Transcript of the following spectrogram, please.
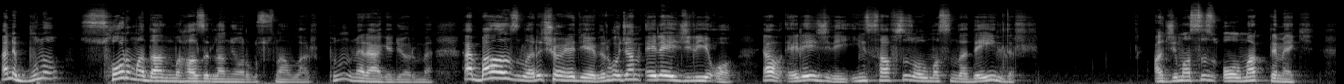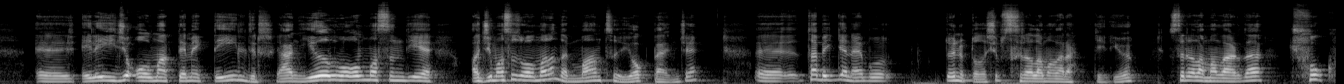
Hani bunu sormadan mı hazırlanıyor bu sınavlar? Bunu merak ediyorum ben. Ha, bazıları şöyle diyebilir. Hocam eleyiciliği o. Ya eleyiciliği insafsız olmasında değildir. Acımasız olmak demek. E, eleyici olmak demek değildir. Yani yığılma olmasın diye acımasız olmanın da mantığı yok bence. E, tabii gene bu dönüp dolaşıp sıralamalara geliyor. Sıralamalarda çok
